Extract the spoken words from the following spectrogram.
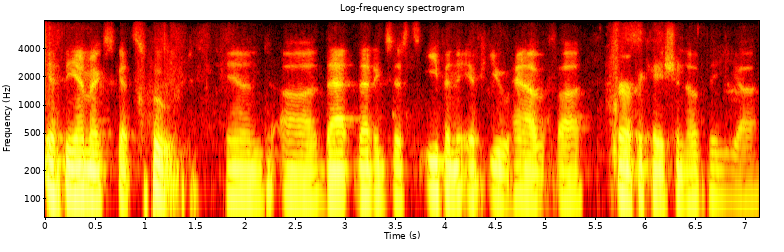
if the MX gets spoofed, and uh, that that exists even if you have uh, verification of the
